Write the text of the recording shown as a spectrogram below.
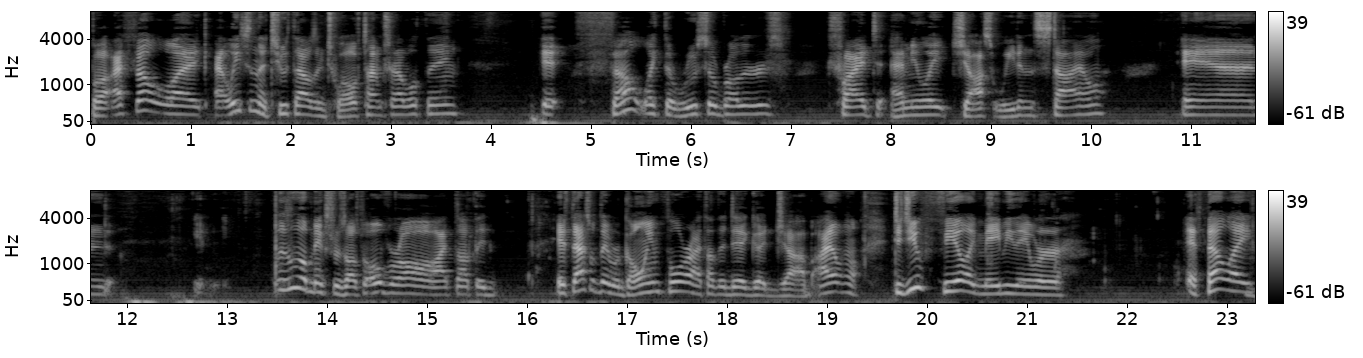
but I felt like, at least in the 2012 time travel thing, it felt like the Russo brothers tried to emulate Joss Whedon's style, and it, it was a little mixed results, but overall, I thought they. If that's what they were going for, I thought they did a good job. I don't know. Did you feel like maybe they were? It felt like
